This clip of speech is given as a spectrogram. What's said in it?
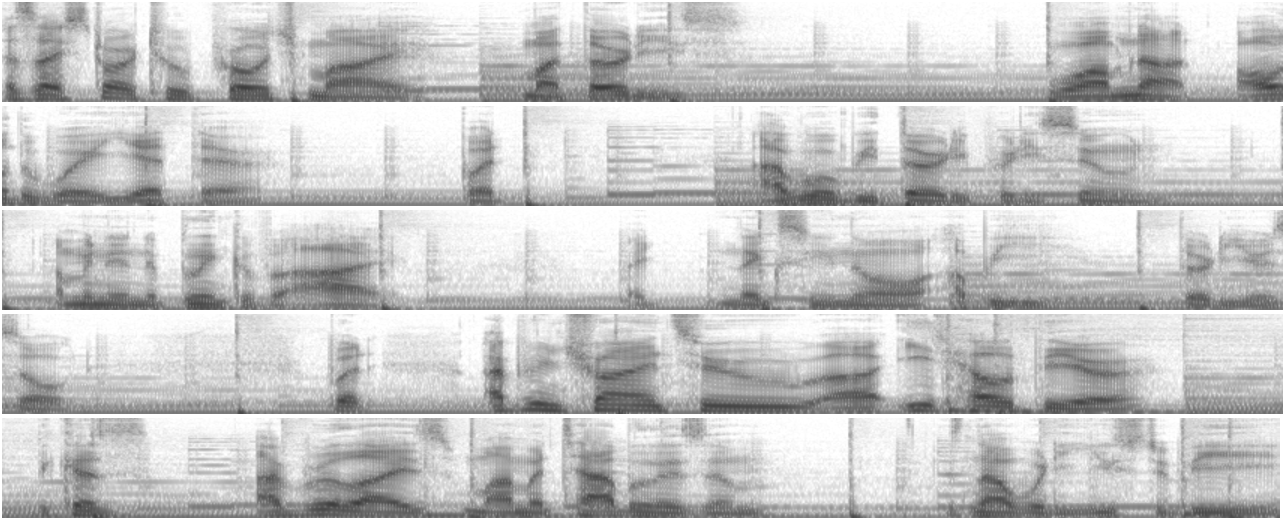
as I start to approach my my 30s, well, I'm not all the way yet there, but I will be 30 pretty soon. I mean, in the blink of an eye. Like, next thing you know, I'll be 30 years old. But I've been trying to uh, eat healthier because I've realized my metabolism is not what it used to be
